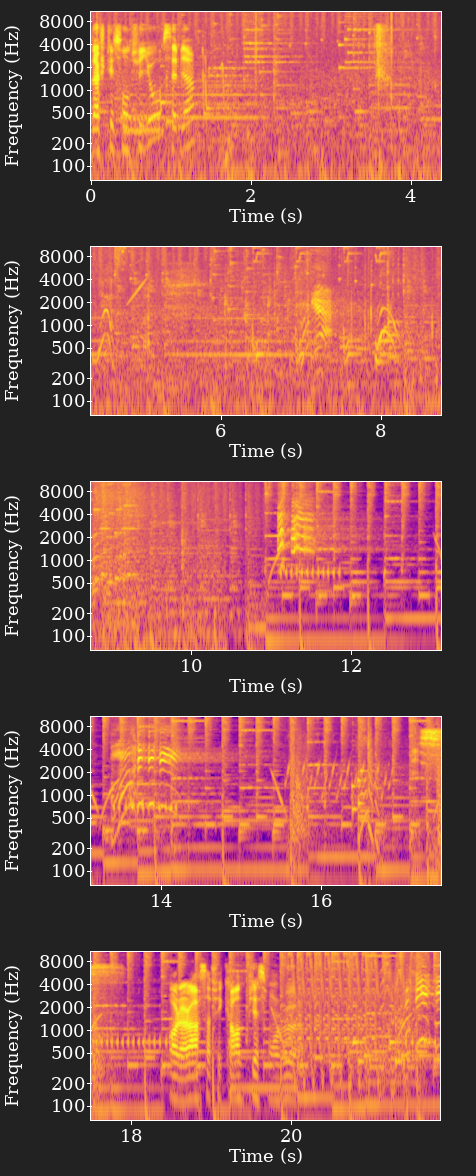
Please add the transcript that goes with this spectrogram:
Acheté son tuyau, c'est bien. Oh là là, ça fait 40 pièces mon jeu.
